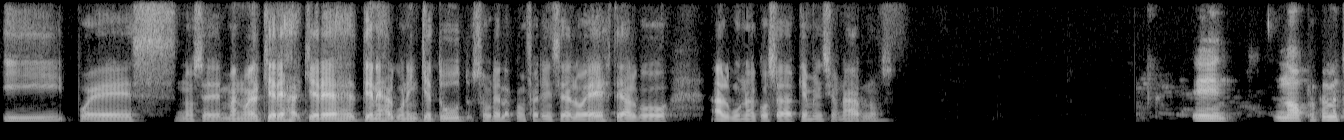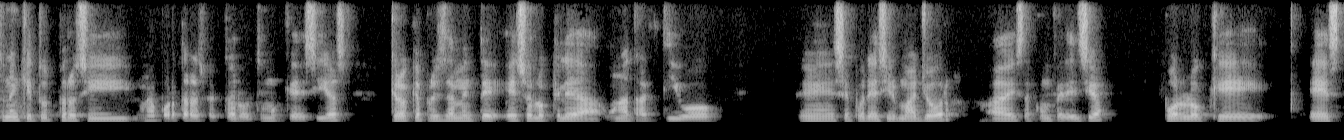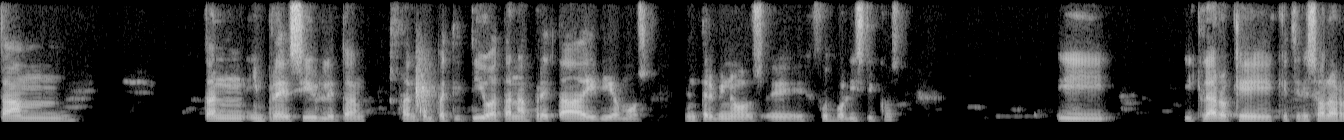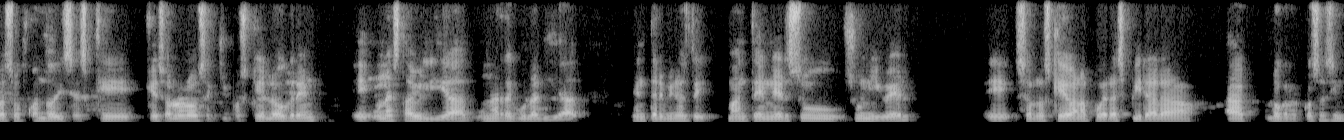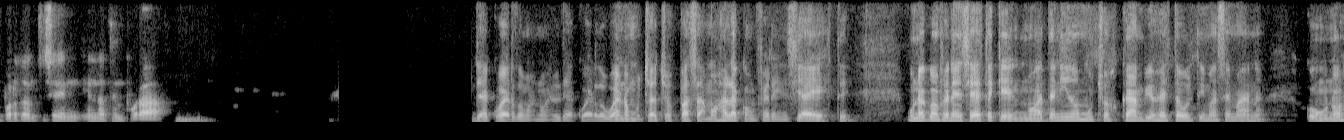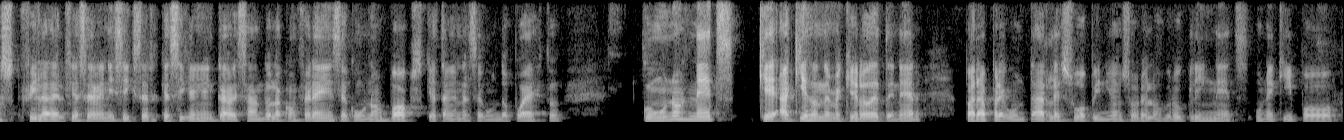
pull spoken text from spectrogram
Y pues, no sé, Manuel, ¿quieres, quieres, ¿tienes alguna inquietud sobre la conferencia del oeste? ¿Algo, ¿Alguna cosa que mencionarnos? Eh, no propiamente una inquietud, pero sí un aporte respecto a lo último que decías. Creo que precisamente eso es lo que le da un atractivo, eh, se podría decir, mayor a esta conferencia, por lo que es tan, tan impredecible, tan, tan competitiva, tan apretada, diríamos, en términos eh, futbolísticos. Y, y claro que, que, tienes toda la razón cuando dices que, que solo los equipos que logren eh, una estabilidad, una regularidad en términos de mantener su, su nivel, eh, son los que van a poder aspirar a, a lograr cosas importantes en, en, la temporada. De acuerdo, Manuel, de acuerdo. Bueno, muchachos, pasamos a la conferencia este. Una conferencia este que no ha tenido muchos cambios esta última semana, con unos Philadelphia 76ers que siguen encabezando la conferencia, con unos Bucks que están en el segundo puesto, con unos Nets que aquí es donde me quiero detener para preguntarle su opinión sobre los Brooklyn Nets, un equipo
